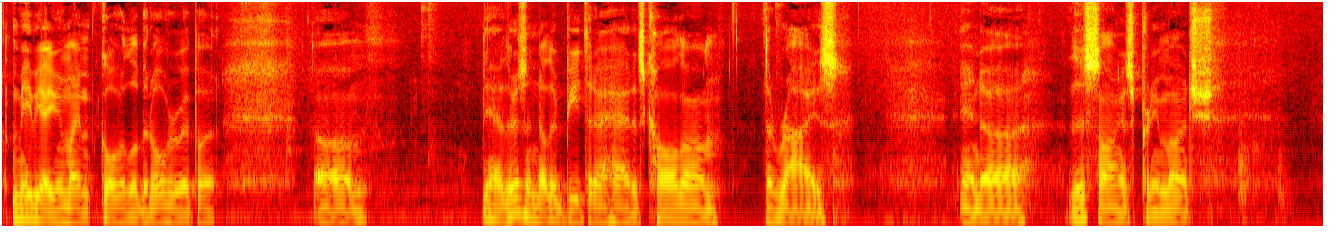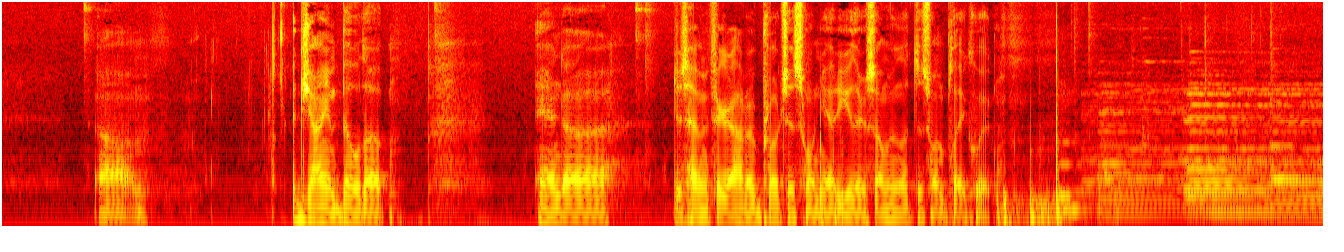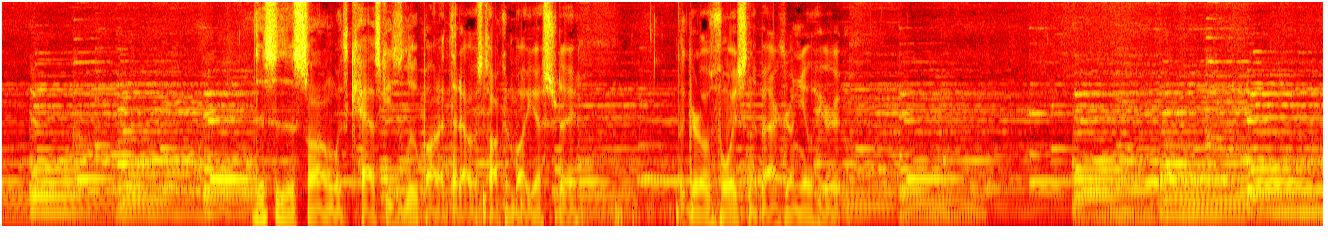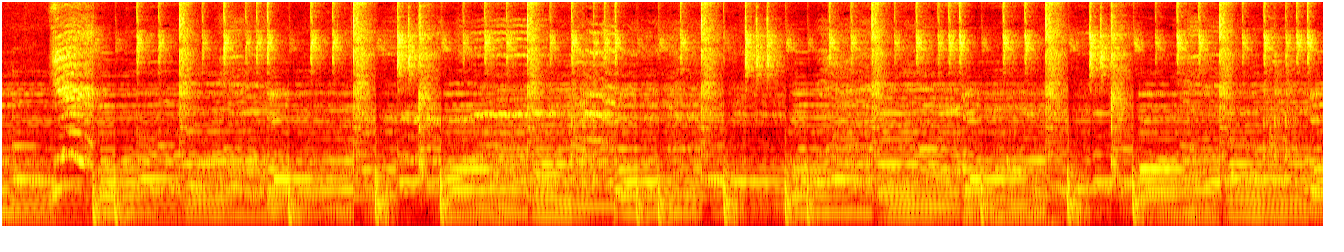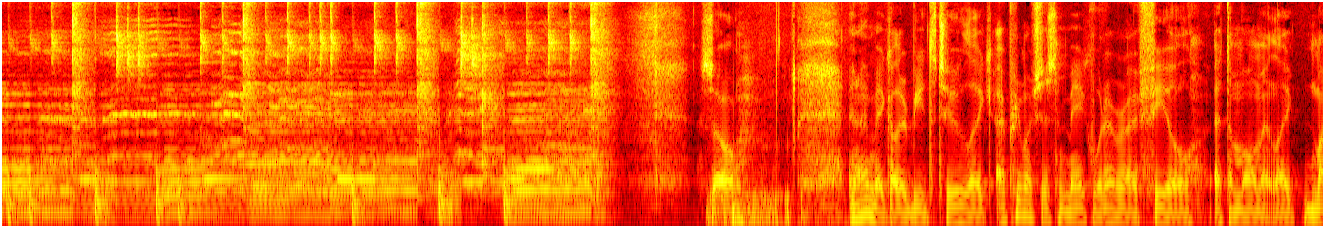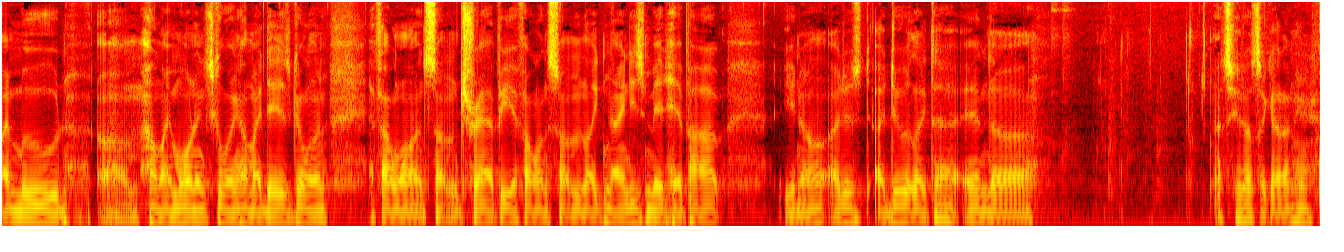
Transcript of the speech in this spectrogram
maybe I even might go a little bit over it, but um, yeah, there's another beat that I had. It's called um, "The Rise," and uh, this song is pretty much um, a giant buildup, and uh, just haven't figured out how to approach this one yet either. So I'm gonna let this one play quick. This is a song with Caskey's loop on it that I was talking about yesterday. The girl's voice in the background, you'll hear it. Other beats too. Like I pretty much just make whatever I feel at the moment, like my mood, um, how my morning's going, how my day is going. If I want something trappy, if I want something like '90s mid hip hop, you know, I just I do it like that. And uh, let's see what else I got on here.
